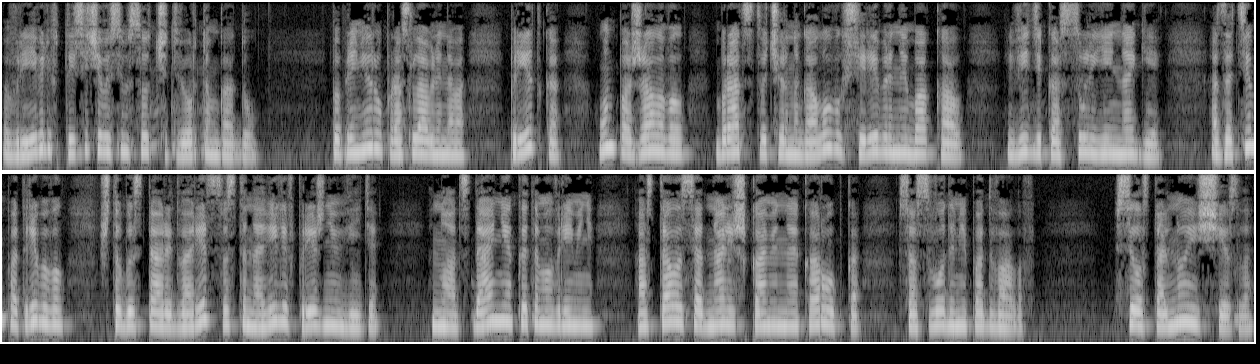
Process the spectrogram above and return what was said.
в Ревель в 1804 году. По примеру прославленного предка он пожаловал братство черноголовых серебряный бокал в виде косульей ноги, а затем потребовал, чтобы старый дворец восстановили в прежнем виде. Но от здания к этому времени осталась одна лишь каменная коробка со сводами подвалов. Все остальное исчезло.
